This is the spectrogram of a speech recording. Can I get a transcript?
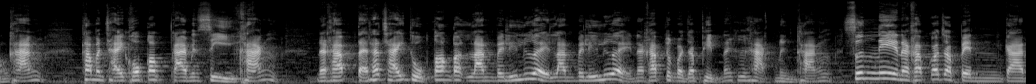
2ครั้ง ถ้ามันใช้ครบก็กลายเป็น 4 ครั้งนะครับแต่ถ้าใช้ถูกต้องก็รันไปเรื่อยๆรันไปเรื่อยๆนะครับจนกว่าจะผิดนั่นคือหัก1ครั้ง ซึ่งนี่นะครับก็จะเป็นการ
